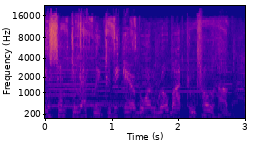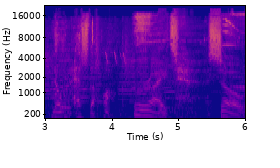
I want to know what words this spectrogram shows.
is sent directly to the airborne robot control hub, known as the Hawk. Right. So,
